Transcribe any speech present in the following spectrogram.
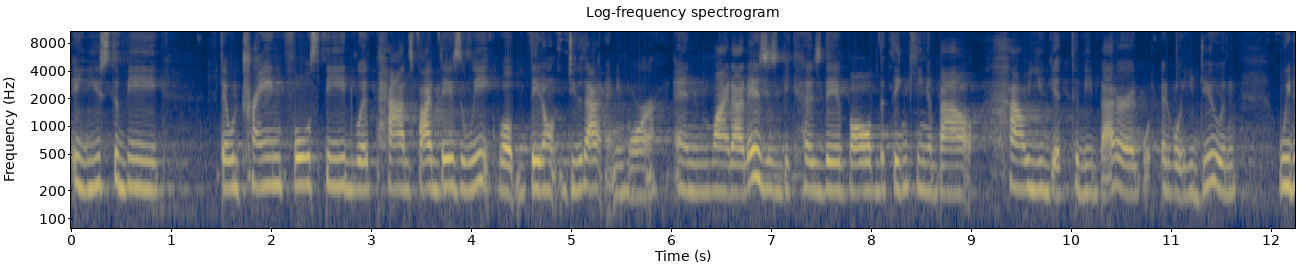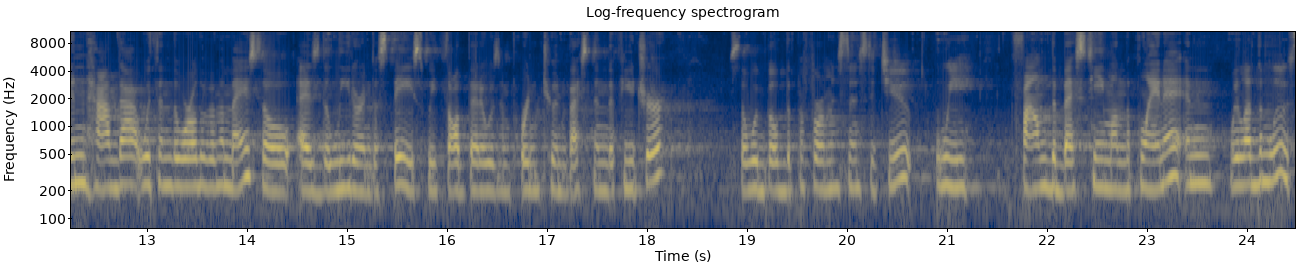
it used to be they would train full speed with pads 5 days a week. Well they don't do that anymore. And why that is is because they evolved the thinking about how you get to be better at, at what you do. And we didn't have that within the world of MMA so as the leader in the space we thought that it was important to invest in the future so we built the Performance Institute. We found the best team on the planet and we let them loose.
